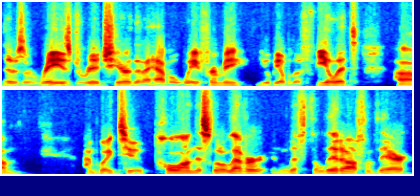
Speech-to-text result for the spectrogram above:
there's a raised ridge here that I have away from me. You'll be able to feel it. Um, I'm going to pull on this little lever and lift the lid off of there.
